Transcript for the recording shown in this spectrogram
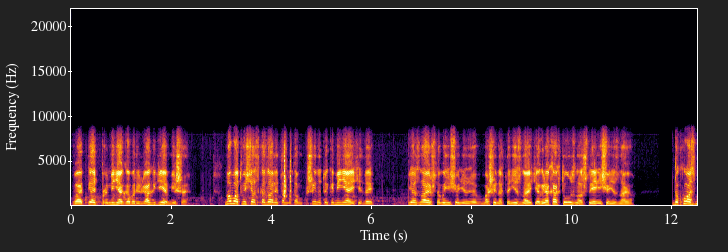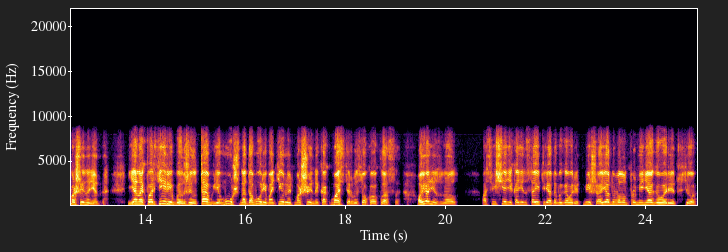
вы опять про меня говорили, а где, Миша? Ну вот вы сейчас сказали, там, там машины только меняете, да я знаю, что вы ничего не, в машинах-то не знаете. Я говорю, а как ты узнал, что я ничего не знаю? Так у вас машины нет. Я на квартире был, жил там, где муж на дому ремонтирует машины, как мастер высокого класса. А я не знал. А священник один стоит рядом и говорит, Миша, а я думал, он про меня говорит, все.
